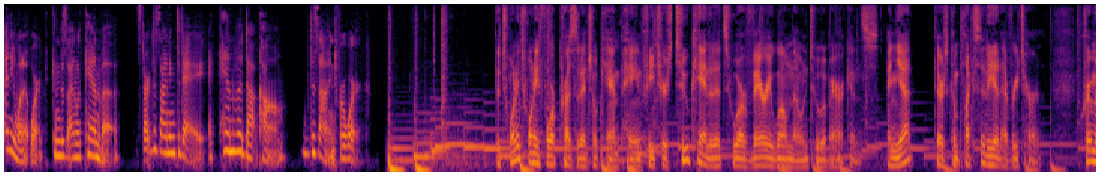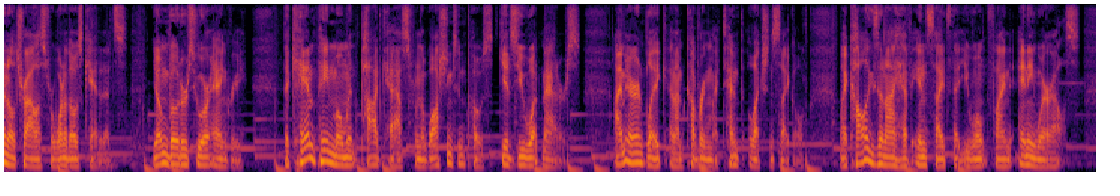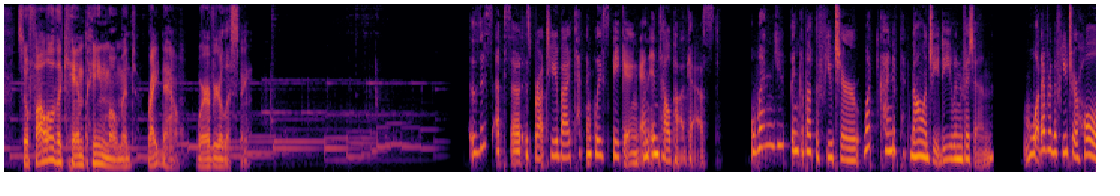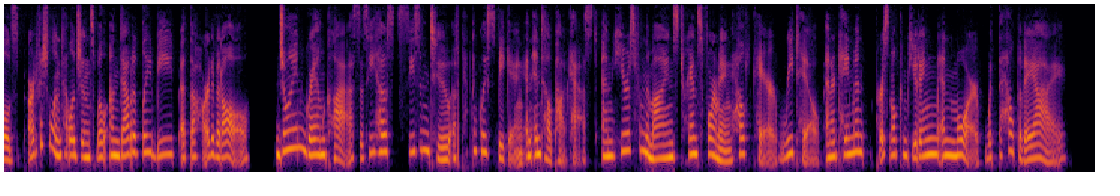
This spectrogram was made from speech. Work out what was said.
Anyone at work can design with Canva. Start designing today at canva.com. Designed for work. The 2024 presidential campaign features two candidates who are very well known to Americans. And yet, there's complexity at every turn. Criminal trials for one of those candidates, young voters who are angry. The Campaign Moment podcast from the Washington Post gives you what matters. I'm Aaron Blake, and I'm covering my 10th election cycle. My colleagues and I have insights that you won't find anywhere else. So follow the campaign moment right now, wherever you're listening. This episode is brought to you by Technically Speaking, an Intel podcast. When you think about the future, what kind of technology do you envision? Whatever the future holds, artificial intelligence will undoubtedly be at the heart of it all. Join Graham Class as he hosts season two of Technically Speaking, an Intel podcast, and hears from the minds transforming healthcare, retail, entertainment, personal computing, and more with the help of AI.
